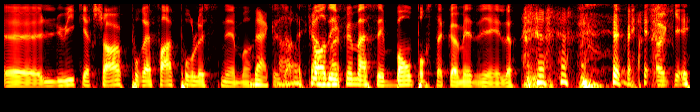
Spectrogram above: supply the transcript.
euh, lui, Kircher, pourrait faire pour le cinéma. Est-ce qu'il va y avoir des films assez bons pour ce comédien-là? OK.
